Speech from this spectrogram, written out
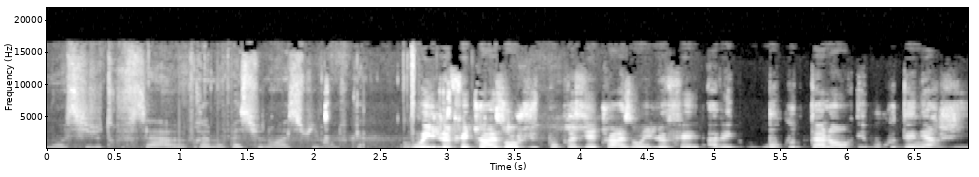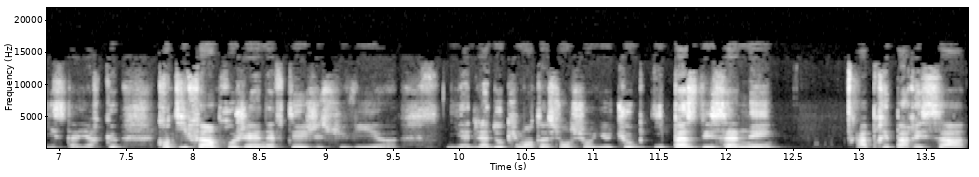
moi aussi, je trouve ça vraiment passionnant à suivre en tout cas. Oui, il le fait, tu as raison, juste pour préciser, tu as raison, il le fait avec beaucoup de talent et beaucoup d'énergie. C'est-à-dire que quand il fait un projet NFT, j'ai suivi, euh, il y a de la documentation sur YouTube, il passe des années à préparer ça,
